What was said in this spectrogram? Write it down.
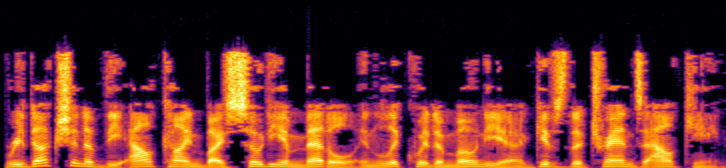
Reduction of the alkyne by sodium metal in liquid ammonia gives the trans-alkene.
